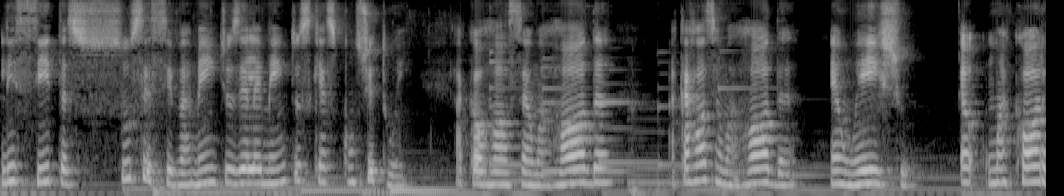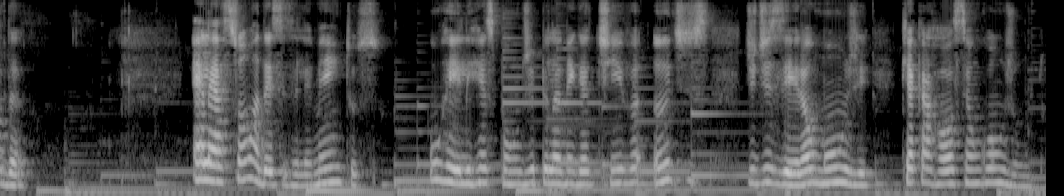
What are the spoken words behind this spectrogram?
lhe cita sucessivamente os elementos que as constituem. A carroça é uma roda, a carroça é uma roda, é um eixo, é uma corda. Ela é a soma desses elementos? O rei lhe responde pela negativa antes de dizer ao monge que a carroça é um conjunto,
